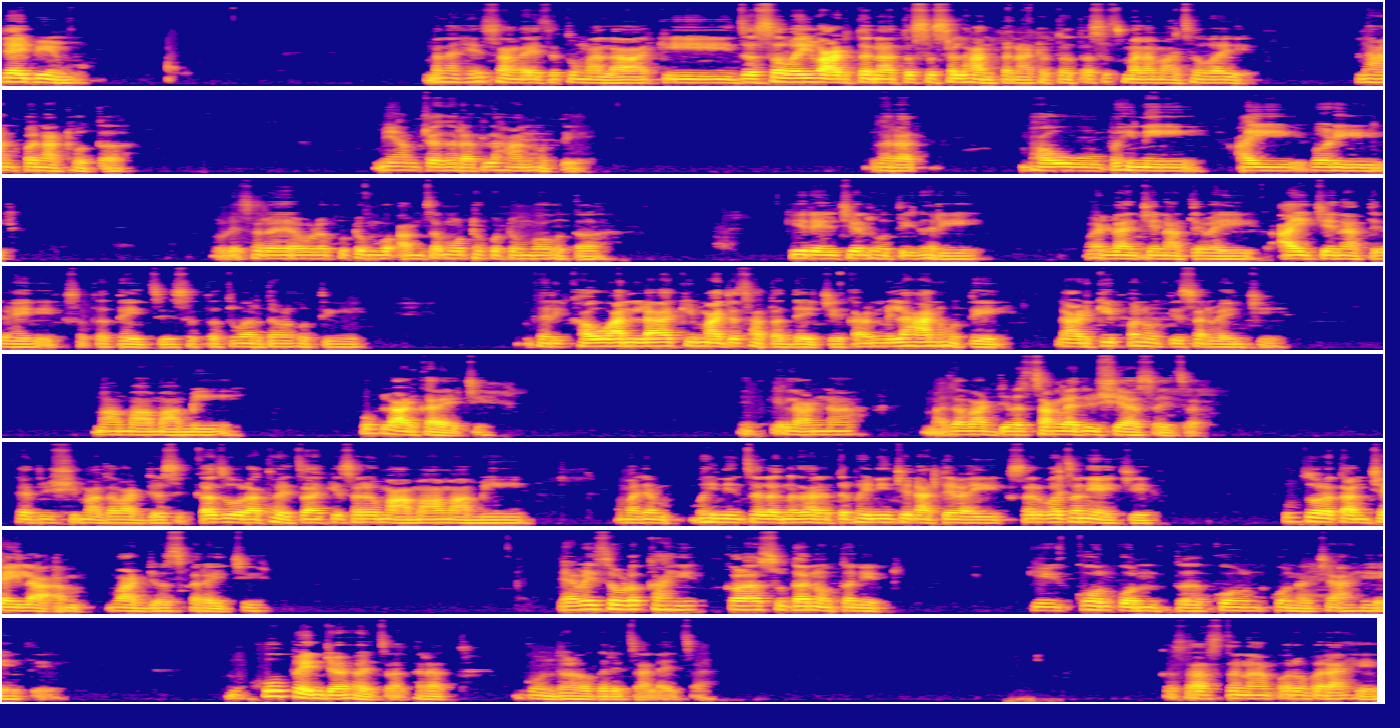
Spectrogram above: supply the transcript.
जय भीम. मला हे सांगायचं तुम्हाला की जसं वय वाढतं ना तसं लहानपण आठवतं. तसंच मला माझं वय लहानपण आठवतं. मी आमच्या घरात लहान होते. घरात भाऊ बहिणी आई वडील एवढे सरळ एवढं कुटुंब आमचं मोठं कुटुंब होतं. की रेलचेल होती घरी. वडिलांचे नातेवाईक आईचे नातेवाईक सतत यायचे सतत वर्दळ होती. घरी खाऊ आणला की माझ्याच हातात द्यायचे कारण मी लहान होते. लाडकी पण होती सर्वांची. मामा मामी खूप लाड करायचे. इतके लाडना माझा वाढदिवस चांगल्या दिवशी असायचा. त्या दिवशी माझा वाढदिवस इतका जोरात व्हायचा की सर्व मामा मामी माझ्या बहिणींचं लग्न झालं तर बहिणींचे नातेवाईक सर्वजण यायचे. खूप जोरात आमच्या आईला वाढदिवस करायची. त्यावेळेस एवढं काही कळत सुद्धा नव्हतं नीट की कोण कोण कोण कोणाचे आहे ते. खूप एन्जॉय व्हायचा घरात गोंधळ वगैरे चालायचा. कसं असतं ना बरोबर आहे.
